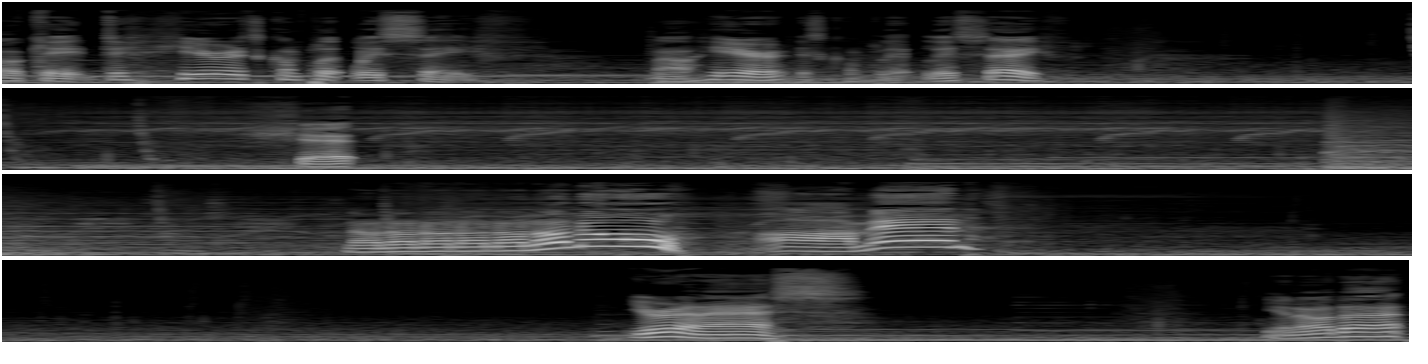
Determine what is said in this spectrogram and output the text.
Okay, here is completely safe. Now here is completely safe. Shit. No, no, no, no, no, no, no! Aw, man! You're an ass. You know that?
